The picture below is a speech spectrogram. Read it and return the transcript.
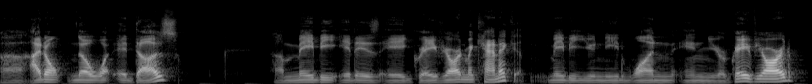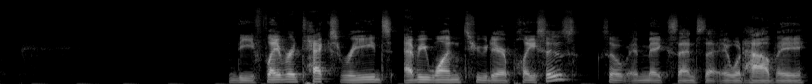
uh, I don't know what it does. Uh, maybe it is a graveyard mechanic. Maybe you need one in your graveyard. The flavor text reads everyone to their places, so it makes sense that it would have a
